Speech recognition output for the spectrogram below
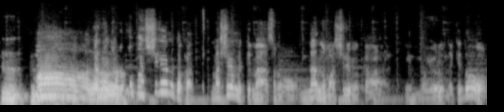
うん。うんああ、なるほどなるほど。マッシュルームとか、マッシュルームって、まあ、その、何のマッシュルームかにもよるんだけど、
